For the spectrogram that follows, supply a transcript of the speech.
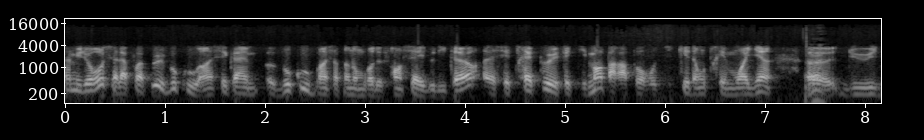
5 000 euros, c'est à la fois peu et beaucoup. Hein. C'est quand même euh, beaucoup pour un certain nombre de Français et d'auditeurs. c'est très peu effectivement par rapport au ticket d'entrée moyen du,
